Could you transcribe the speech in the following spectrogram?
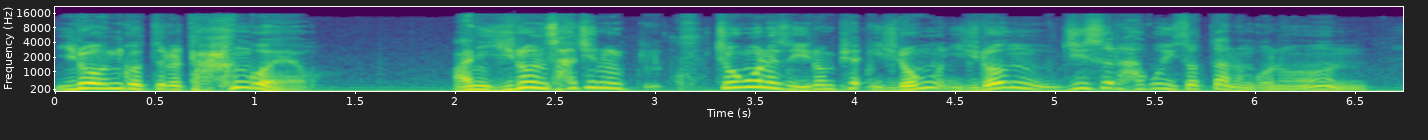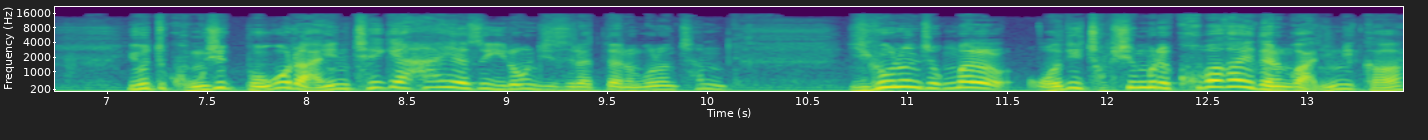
이런 것들을 다 한 거예요. 아니 이런 사진을 국정원에서 이런 편- 이런 이런 짓을 하고 있었다는 거는 이것도 공식 보고 라인 체계 하에서 이런 짓을 했다는 거는 참 이거는 정말 어디 접신물에 코 박아야 되는 거 아닙니까?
